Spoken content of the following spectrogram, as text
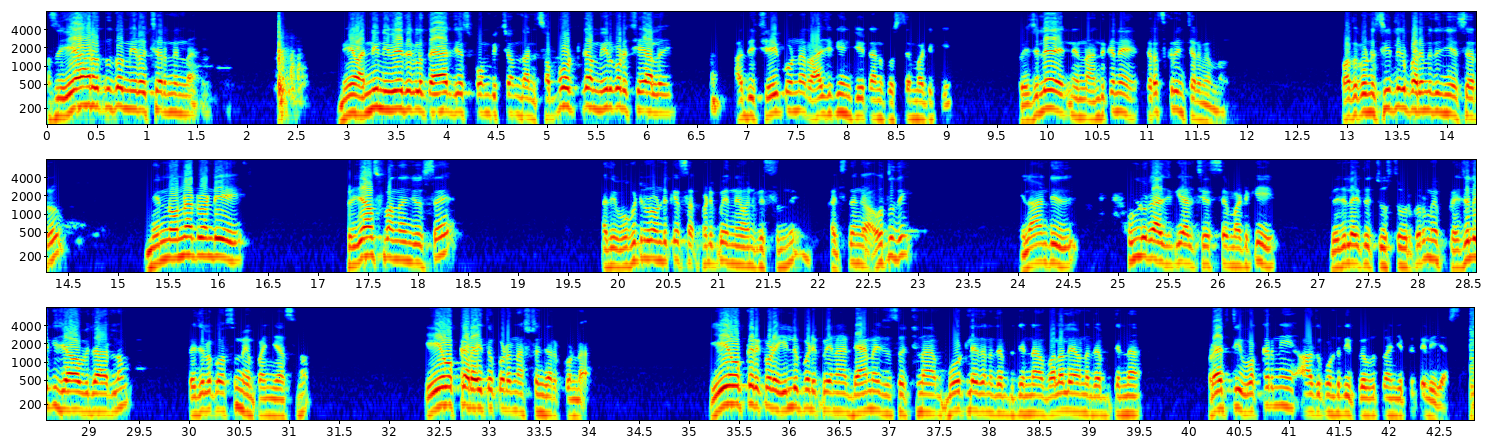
అసలు ఏ అర్హతతో మీరు వచ్చారు నిన్న? మేము అన్ని నివేదికలు తయారు చేసి పంపించాం. దాన్ని సపోర్ట్గా మీరు కూడా చేయాలి. అది చేయకుండా రాజకీయం చేయడానికి వస్తే మటుకి ప్రజలే నిన్న అందుకనే తిరస్కరించారు మిమ్మల్ని. పదకొండు సీట్లకు పరిమితం చేశారు. నిన్న ఉన్నటువంటి ప్రజాస్పందన చూస్తే అది ఒకటి రెండుకే స- ఖచ్చితంగా అవుతుంది. ఇలాంటి కుళ్ళు రాజకీయాలు చేస్తే మటుకి ప్రజలైతే చూస్తూ ఊరుకోరు. మేము ప్రజలకి జవాబుదారులం. ప్రజల కోసం మేము పనిచేస్తున్నాం. ఏ ఒక్క రైతు కూడా నష్టం జరగకుండా ఏ ఒక్కరికి కూడా ఇల్లు పడిపోయినా డ్యామేజెస్ వచ్చినా బోట్లు ఏదైనా దెబ్బతిన్నా వలలు ఏమైనా దెబ్బతిన్నా ప్రతి ఒక్కరిని ఆదుకుంటుంది ఈ ప్రభుత్వం అని చెప్పి తెలియజేస్తాం.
